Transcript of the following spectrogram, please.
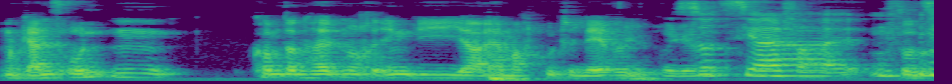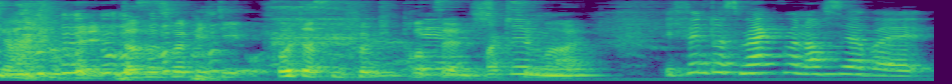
Und ganz unten kommt dann halt noch irgendwie, ja, er macht gute Lehre übrigens. Sozialverhalten. Sozialverhalten. Das ist wirklich die untersten 5% Ja, maximal. stimmt. Ich finde, das merkt man auch sehr bei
